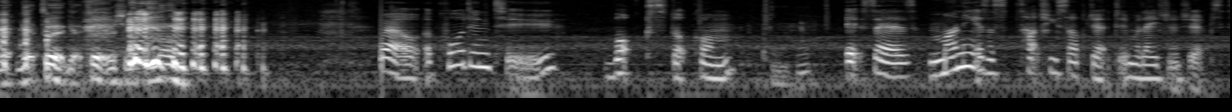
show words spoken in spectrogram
get, get to it, get to it, on. Well, according to Vox.com, mm-hmm. it says money is a touchy subject in relationships,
